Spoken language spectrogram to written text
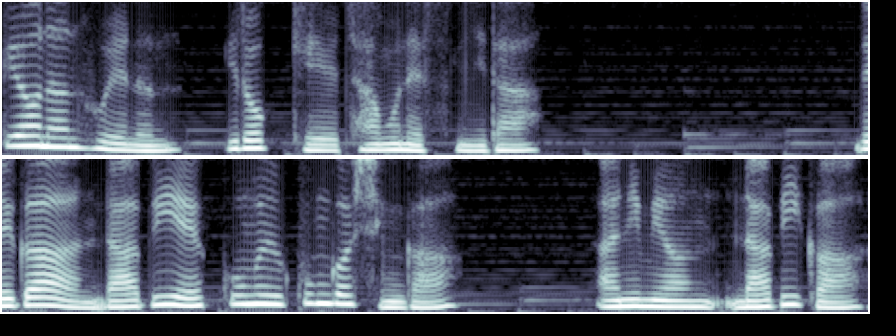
깨어난 후에는 이렇게 자문했습니다. 내가 나비의 꿈을 꾼 것인가? 아니면 나비가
